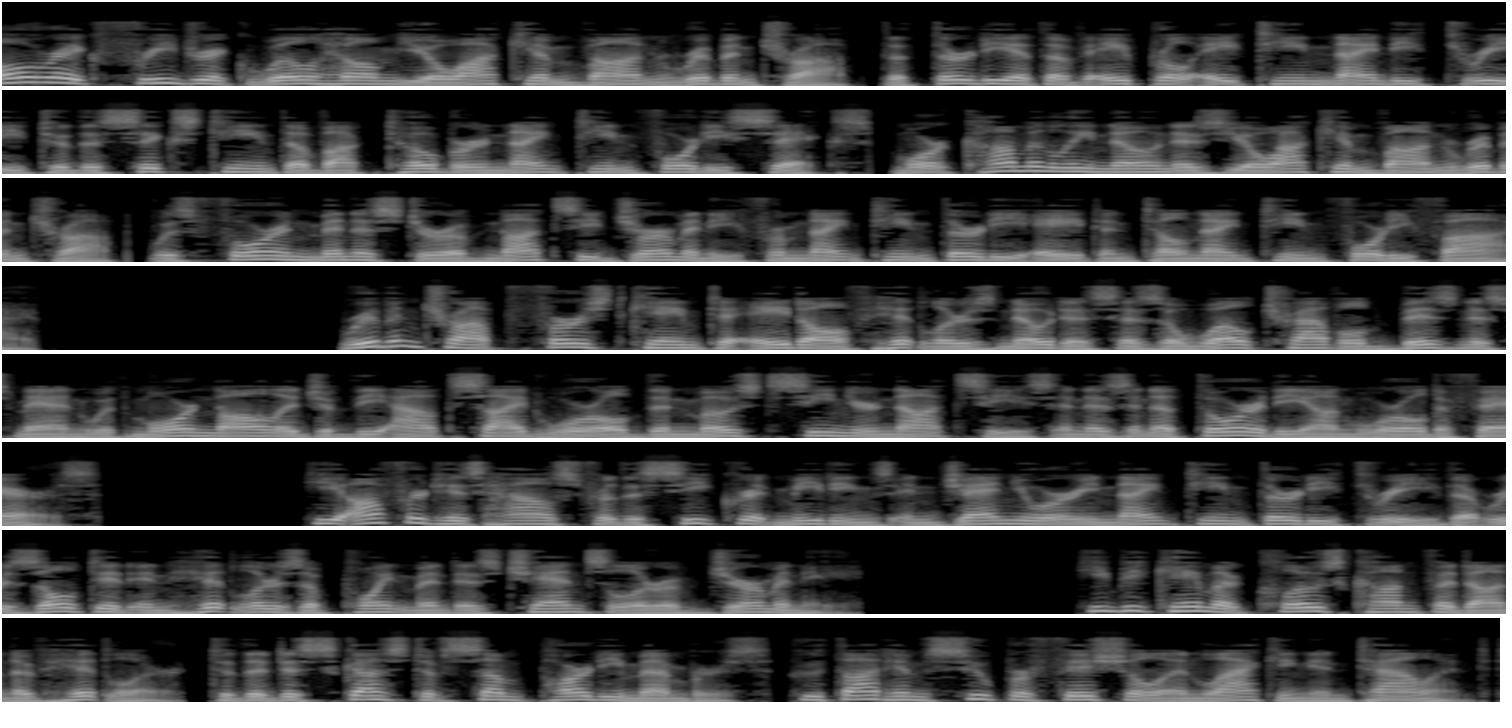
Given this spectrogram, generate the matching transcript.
Ulrich Friedrich Wilhelm Joachim von Ribbentrop, the 30th of April 1893 to the 16th of October 1946, more commonly known as Joachim von Ribbentrop, was foreign minister of Nazi Germany from 1938 until 1945. Ribbentrop first came to Adolf Hitler's notice as a well-traveled businessman with more knowledge of the outside world than most senior Nazis and as an authority on world affairs. He offered his house for the secret meetings in January 1933 that resulted in Hitler's appointment as Chancellor of Germany. He became a close confidant of Hitler, to the disgust of some party members, who thought him superficial and lacking in talent.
